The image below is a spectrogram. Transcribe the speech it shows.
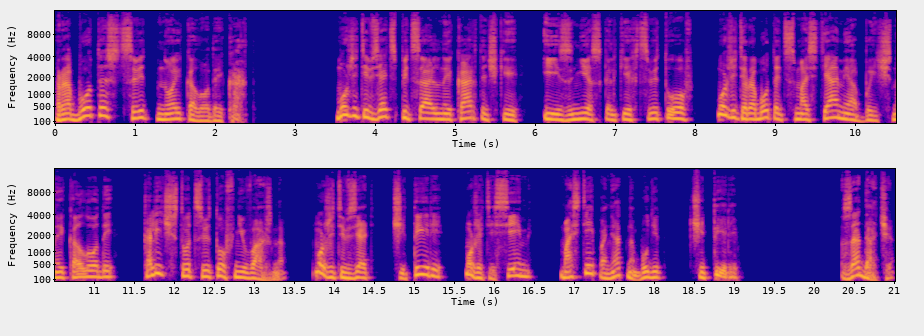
Работа с цветной колодой карт. Можете взять специальные карточки из нескольких цветов, можете работать с мастями обычной колоды, количество цветов не важно. Можете взять четыре, можете семь, мастей, понятно, будет четыре. Задача.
